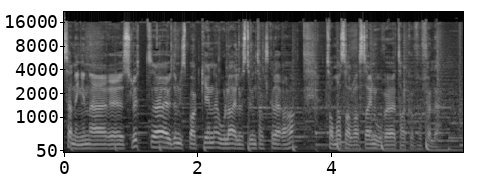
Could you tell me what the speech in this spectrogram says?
sendingen er slutt. Audun Lysbakken, Ola Elvestuen, takk skal dere ha. Thomas Alverstein Ove takker for følget.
